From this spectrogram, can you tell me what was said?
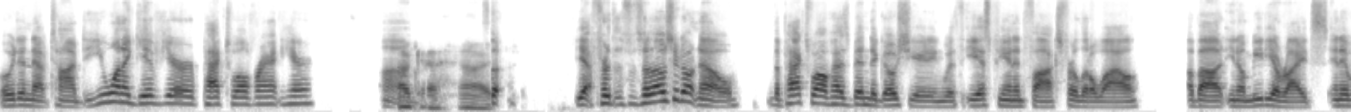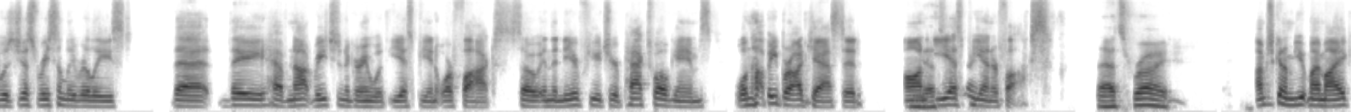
but we didn't have time. Do you want to give your Pac-12 rant here? Um, okay, all right. So, yeah, for the, for those who don't know, the Pac-12 has been negotiating with ESPN and Fox for a little while about you know media rights, and it was just recently released that they have not reached an agreement with ESPN or Fox. So in the near future, Pac 12 games will not be broadcasted on That's ESPN right. or Fox. That's right. I'm just going to mute my mic.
